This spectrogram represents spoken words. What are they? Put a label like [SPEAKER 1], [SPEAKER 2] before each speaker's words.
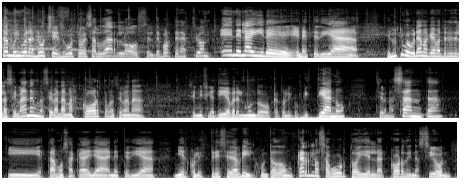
[SPEAKER 1] Están? Muy buenas noches. Gusto de saludarlos. El deporte en acción en el aire. En este día, el último programa que vamos a tener de la semana, una semana más corta, una semana significativa para el mundo católico cristiano, Semana Santa. Y estamos acá ya en este día, miércoles 13 de abril, junto a don Carlos Agurto ahí en la coordinación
